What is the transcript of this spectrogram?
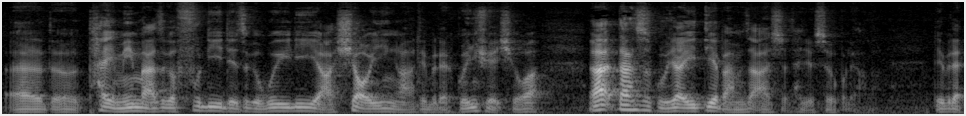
呃，的他也明白这个复利的这个威力啊、效应啊，对不对？滚雪球啊，啊，但是股价一跌百分之二十，他就受不了了，对不对？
